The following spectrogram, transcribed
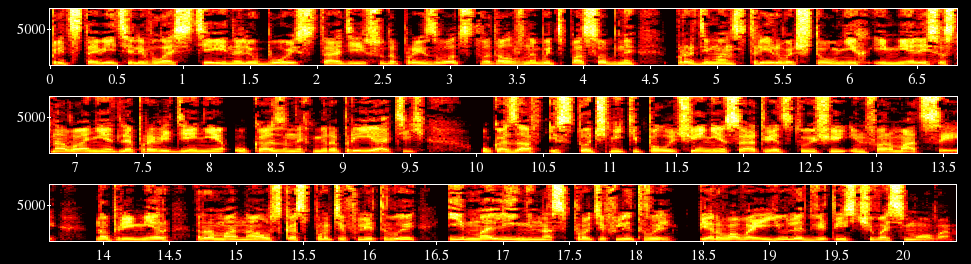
Представители властей на любой стадии судопроизводства должны быть способны продемонстрировать, что у них имелись основания для проведения указанных мероприятий, указав источники получения соответствующей информации, например, Романаускас против Литвы и Малининас против Литвы 1 июля 2008 года.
